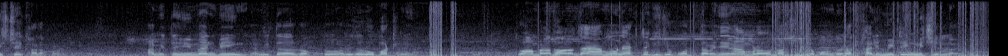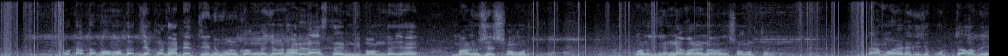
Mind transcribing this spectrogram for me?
নিশ্চয়ই খারাপ হবে। আমি তো হিউম্যান বিইং আমি তো রক্ত, আমি তো রোবট নেই। তো আমরা ভালো তো এমন একটা কিছু করতে হবে যে আমরাও আমার সঙ্গে বন্ধুরা খালি মিটিং মিছিল নয়। ওটা তো মমতা যখন হাটে, তৃণমূল কংগ্রেস যখন হাটে, রাস্তা এমনি বন্ধ হয়ে যায়, মানুষের সমর্থন। মানুষ ঘেন্না করে না আমাদের, সমর্থন করে। তো এমন একটা কিছু করতে হবে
